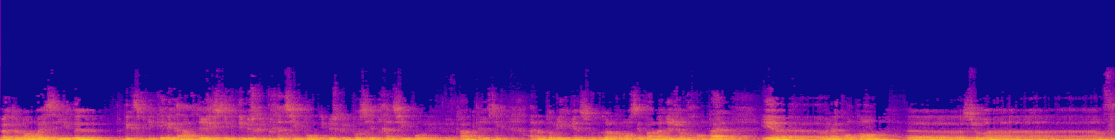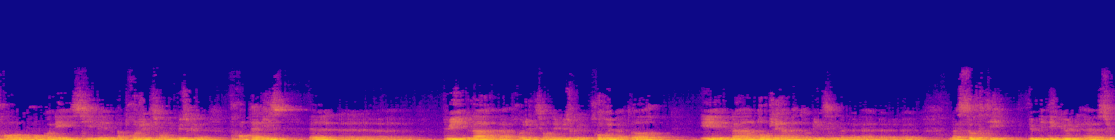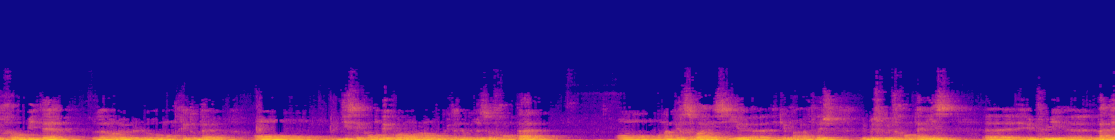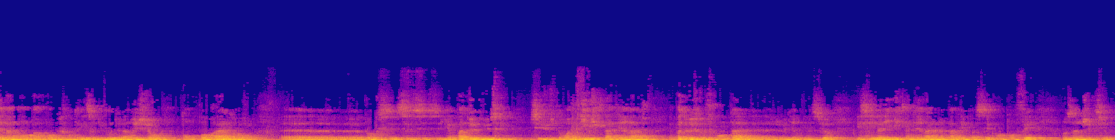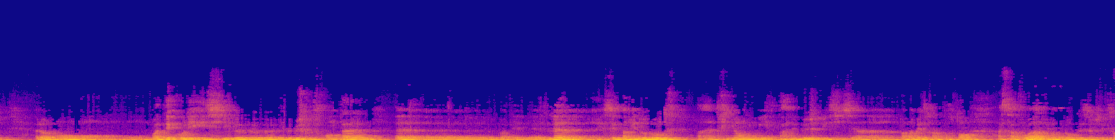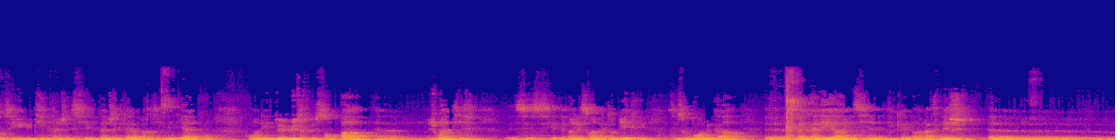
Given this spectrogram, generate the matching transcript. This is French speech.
maintenant, on va essayer d'expliquer les caractéristiques des muscles principaux, des muscles possibles principaux, les, caractéristiques anatomiques bien sûr. Nous allons commencer par la région frontale et voilà, quand on, sur un, front, on reconnaît ici la projection du muscle frontalis, puis là, la projection des muscles corrugators, et là, un danger anatomique, c'est la, sortie du pédicule euh, supraorbitaire. Nous allons le, remontrer tout à l'heure. En disséquant, en décollant l'embocutanéo frontal, on, on, aperçoit ici, euh, indiqué par la flèche, le muscle frontalis, euh, et puis latéralement par rapport au frontalis au niveau de la région temporale. donc il n'y a pas de muscle, c'est justement la limite latérale. Il n'y a pas de muscle frontal, je veux dire bien sûr, et c'est la limite latérale à ne pas dépasser quand on fait nos injections. Alors on, va décoller ici le, muscle frontal, euh, l'un est séparé de l'autre par un triangle où il n'y a pas de muscle. Ici c'est un paramètre important à savoir lors, des injections. C'est inutile d'injecter la partie médiane quand, les deux muscles ne sont pas euh, jointifs. Il y a des variations anatomiques, c'est souvent le cas. Euh, la galéa ici indiquée par la flèche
